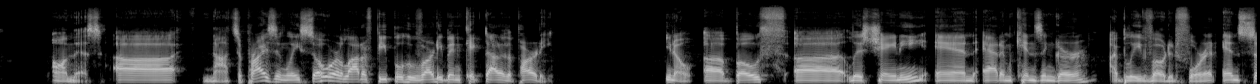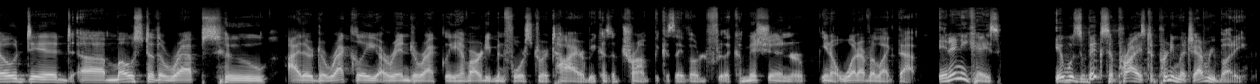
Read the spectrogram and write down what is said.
on this. Uh, not surprisingly, so were a lot of people who've already been kicked out of the party you know, uh, both uh, Liz Cheney and Adam Kinzinger, I believe, voted for it. And so did uh, most of the reps who either directly or indirectly have already been forced to retire because of Trump, because they voted for the commission or, you know, whatever like that. In any case, it was a big surprise to pretty much everybody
